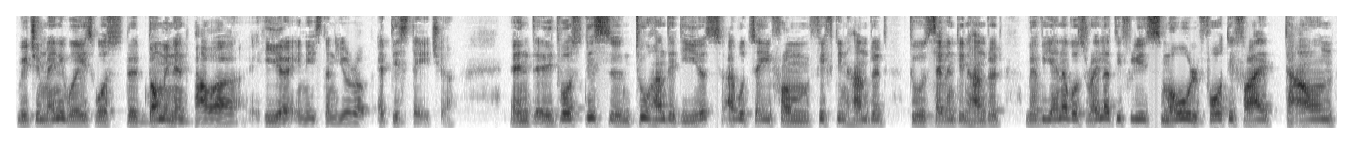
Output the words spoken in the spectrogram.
which in many ways was the dominant power here in Eastern Europe at this stage. And it was this uh, 200 years, I would say from 1500 to 1700, where Vienna was relatively small, fortified town,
